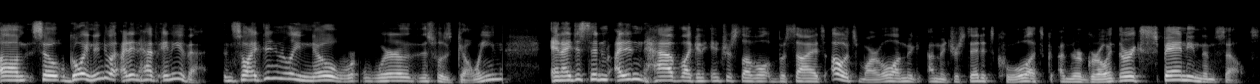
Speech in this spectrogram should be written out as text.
Um, so going into it, I didn't have any of that, and so I didn't really know wh- where this was going and I just didn't I didn't have like an interest level besides oh it's Marvel I'm I'm interested it's cool it's they're growing they're expanding themselves.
